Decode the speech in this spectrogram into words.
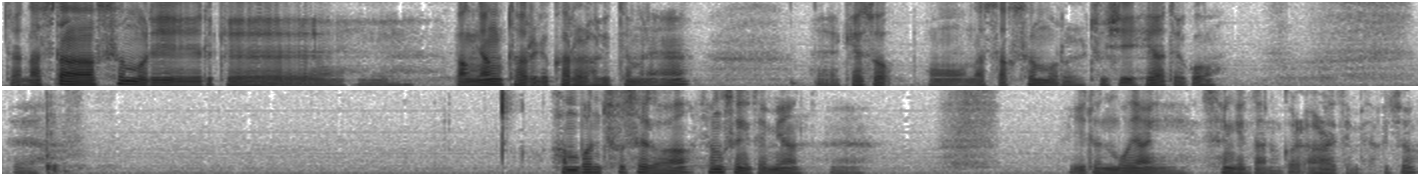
자, 나스닥 선물이 이렇게 방향타를 역할을 하기 때문에 계속 어, 나스닥 선물을 주시해야 되고 한번 추세가 형성이 되면 이런 모양이 생긴다는 걸 알아야 됩니다. 그죠?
